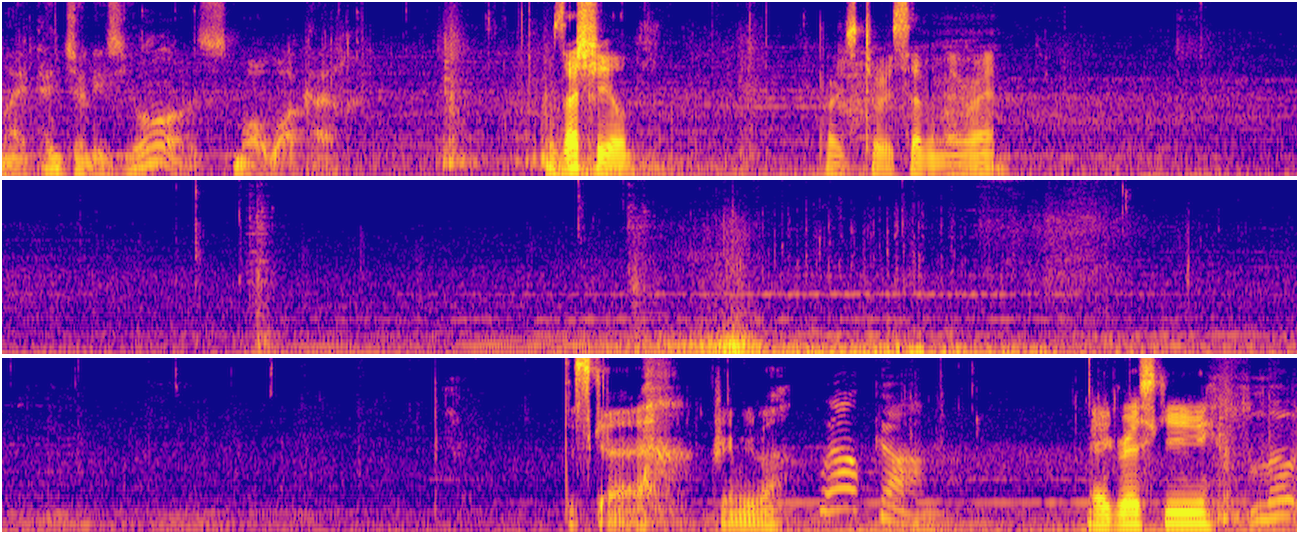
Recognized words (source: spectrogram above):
My attention is yours, small walker. Was that shield? Probably just 207 there, right? This guy, Dream Weaver. Welcome. Egg Rescue. Float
